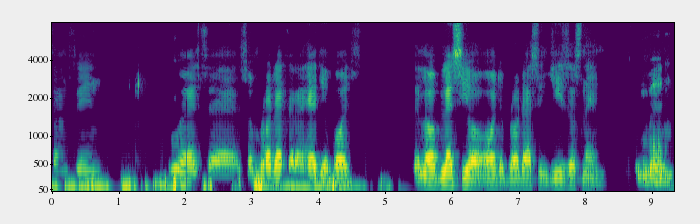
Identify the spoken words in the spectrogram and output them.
Samson. Who else? Uh, some brothers that I heard your voice. The Lord bless you all, all the brothers in Jesus' name. Amen.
